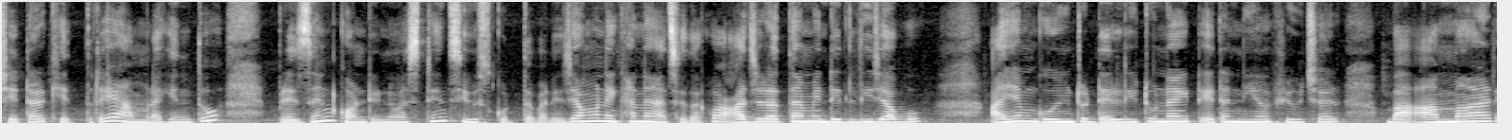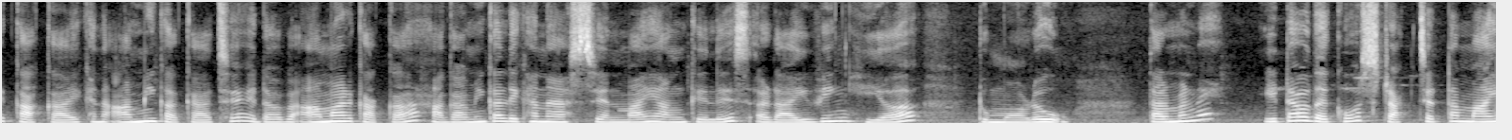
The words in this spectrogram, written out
সেটার ক্ষেত্রে আমরা কিন্তু প্রেজেন্ট কন্টিনিউয়াস টেন্স ইউজ করতে পারি। যেমন এখানে আছে, দেখো, আজ রাতে আমি দিল্লি যাব I am going to Delhi tonight এটা নিয়ার ফিউচার বা আমার কাকা, এখানে আমি কাকা আছে, এটা হবে আমার কাকা, আগামীকাল এখানে আসছেন my uncle is arriving here tomorrow তার মানে এটাও দেখো স্ট্রাকচারটা মাই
